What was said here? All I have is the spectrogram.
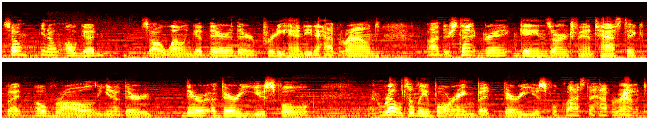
So, you know, all good. It's all well and good there. They're pretty handy to have around. Uh, their stat gains aren't fantastic, but overall, you know, they're they're a very useful, relatively boring, but very useful class to have around.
